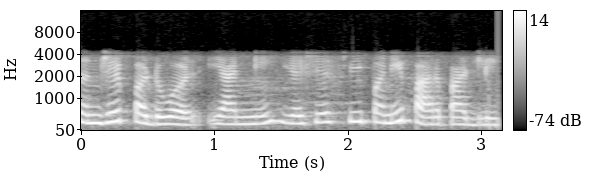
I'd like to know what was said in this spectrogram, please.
संजय पडवळ यांनी यशस्वीपणे पार पाडली.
